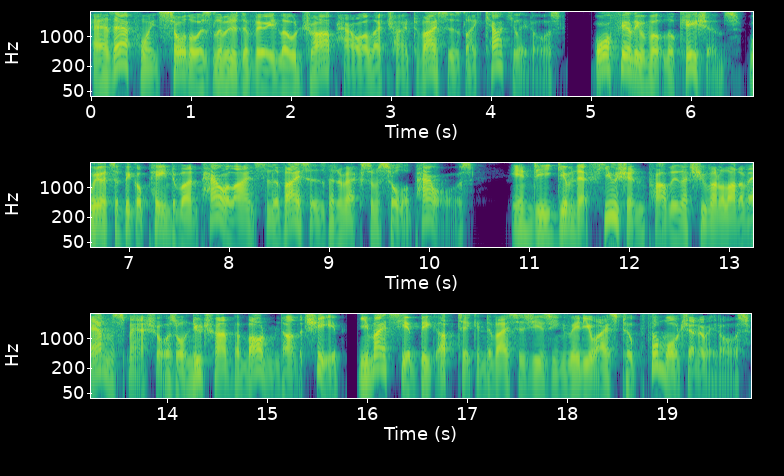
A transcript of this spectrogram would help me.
At that point, solar is limited to very low draw power electronic devices like calculators, or fairly remote locations, where it's a bigger pain to run power lines to devices than erect some solar powers. Indeed, given that fusion probably lets you run a lot of atom smashers or neutron bombardment on the cheap, you might see a big uptick in devices using radioisotope thermal generators.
